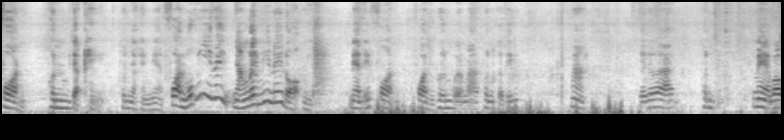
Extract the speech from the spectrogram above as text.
ฟ้อนเพิ่นอยากให้เพิ่นอยากให้แม่ฟ้อนบ่มีได้หยังเลยมีในดอกนี่แม่ได้ฟ้อนฟ้อนเพิ่นเวลาเพิ่นก็ได้มาก็ได้ว่าเพิ่นแม่เว้า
